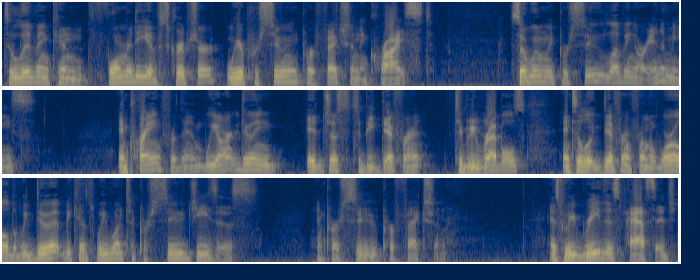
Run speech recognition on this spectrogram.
to live in conformity of Scripture, we are pursuing perfection in Christ. So when we pursue loving our enemies and praying for them, we aren't doing it just to be different, to be rebels, and to look different from the world. We do it because we want to pursue Jesus and pursue perfection. As we read this passage,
